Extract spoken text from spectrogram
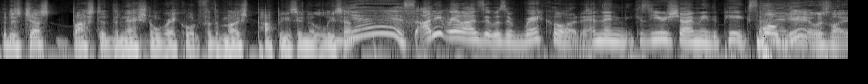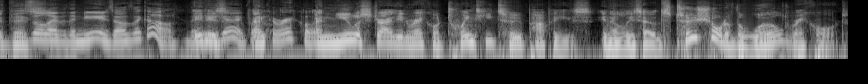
that has just busted the national record for the most puppies in a litter. Yes, I didn't realise it was a record, and then because you were showing me the pics. Well, yeah, it was like it there's was all over the news. I was like, oh, there It you is go, break an- a record. A new Australian record: twenty-two puppies in a litter. It's too short of the world record.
